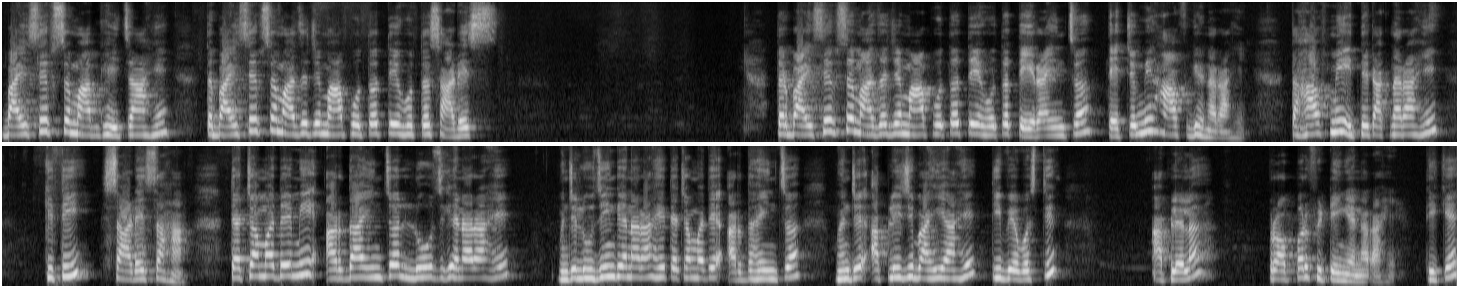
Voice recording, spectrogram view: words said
बायसेप्सचं माप घ्यायचं आहे. तर बायसेप्सचं माझं जे माप होतं ते होतं साडे तर बायसेप्सचं माझं जे माप होतं ते होतं तेरा इंच. त्याचे मी हाफ घेणार आहे. तर हाफ मी इथे टाकणार आहे. किती? साडेसहा. त्याच्यामध्ये मी अर्धा इंच लूज घेणार आहे. म्हणजे लुजिंग देणार आहे. त्याच्यामध्ये अर्धा इंच. म्हणजे आपली जी बाही आहे ती व्यवस्थित आपल्याला प्रॉपर फिटिंग येणार आहे. ठीक आहे?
